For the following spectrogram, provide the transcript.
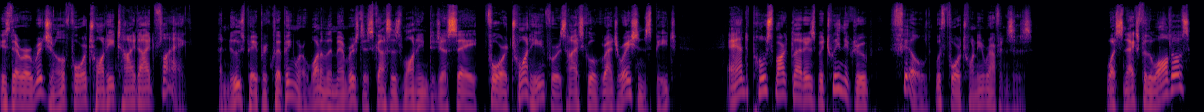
is their original 420 tie dyed flag. A newspaper clipping where one of the members discusses wanting to just say 420 for his high school graduation speech, and postmarked letters between the group filled with 420 references. What's next for the Waldos?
